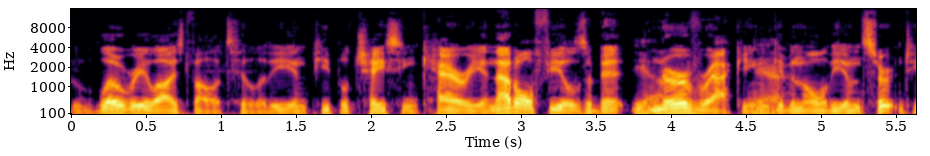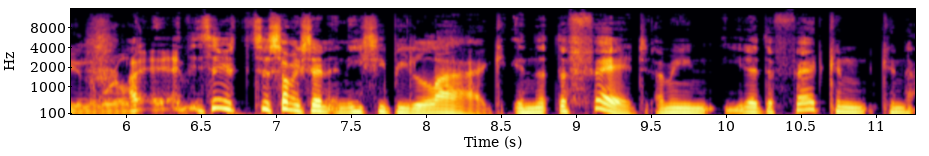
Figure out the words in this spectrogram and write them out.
low realized volatility and people chasing carry, and that all feels a bit yeah. nerve wracking yeah. given all the uncertainty in the world. I, is there, to some extent, an ECB lag in that the Fed? I mean, you know, the Fed can can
